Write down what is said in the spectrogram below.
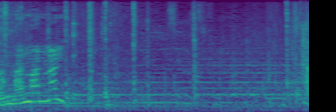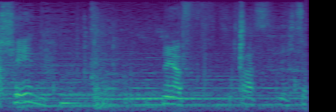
Mann, Mann, Mann, Mann. Geschehen. Naja, fast nicht so.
